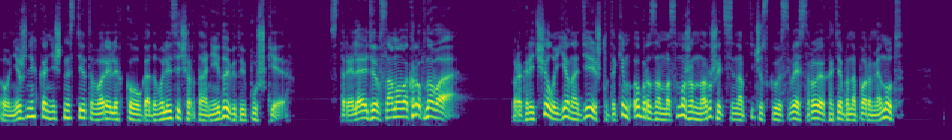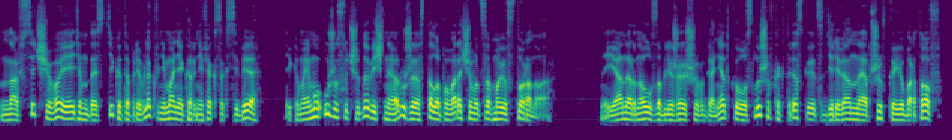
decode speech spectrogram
У нижних конечностей твари легко угадывались очертания ядовитой пушки. «Стреляйте в самого крупного!» Прокричал я, надеясь, что таким образом мы сможем нарушить синаптическую связь Роя хотя бы на пару минут. Но все, чего я этим достиг, это привлек внимание Корнифекса к себе, и к моему ужасу чудовищное оружие стало поворачиваться в мою сторону. Я нырнул за ближайшую вагонетку, услышав, как трескается деревянная обшивка ее бортов,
